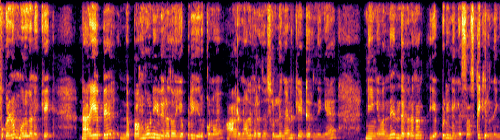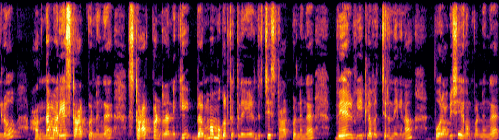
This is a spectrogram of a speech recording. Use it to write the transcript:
புகழும் முருகனுக்கே. நிறைய பேர் இந்த பங்குனி விரதம் எப்படி இருக்கணும் ஆறு நாள் விரதம் சொல்லுங்கன்னு கேட்டிருந்தீங்க. நீங்கள் வந்து இந்த விரதம் எப்படி நீங்கள் சஷ்டிக்கு இருந்தீங்களோ அந்த மாதிரியே ஸ்டார்ட் பண்ணுங்கள் ஸ்டார்ட் பண்ணுற அன்னைக்கு பிரம்ம முகூர்த்தத்தில் எழுந்திரிச்சு ஸ்டார்ட் பண்ணுங்கள் வேல் வீட்டில் வச்சுருந்தீங்கன்னா ஒரு அபிஷேகம் பண்ணுங்கள்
